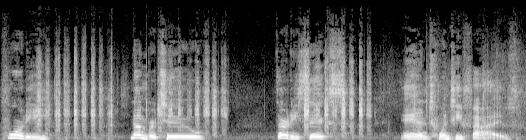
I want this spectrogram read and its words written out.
40, number 2, 36, and 25.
